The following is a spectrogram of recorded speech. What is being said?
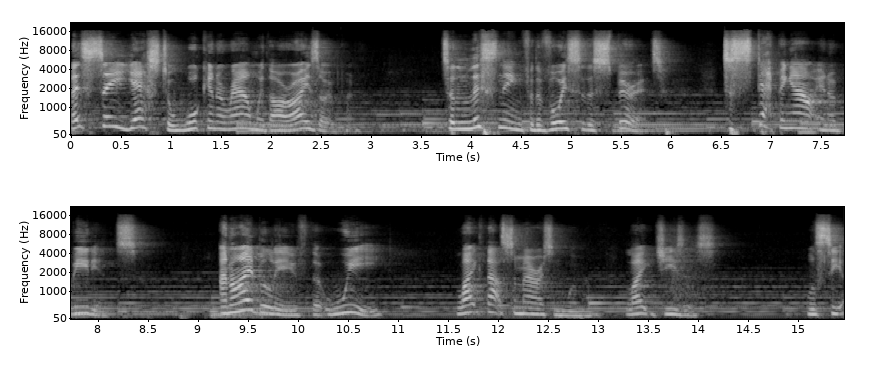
Let's say yes to walking around with our eyes open, to listening for the voice of the Spirit, to stepping out in obedience. And I believe that we like that Samaritan woman, like Jesus, will see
